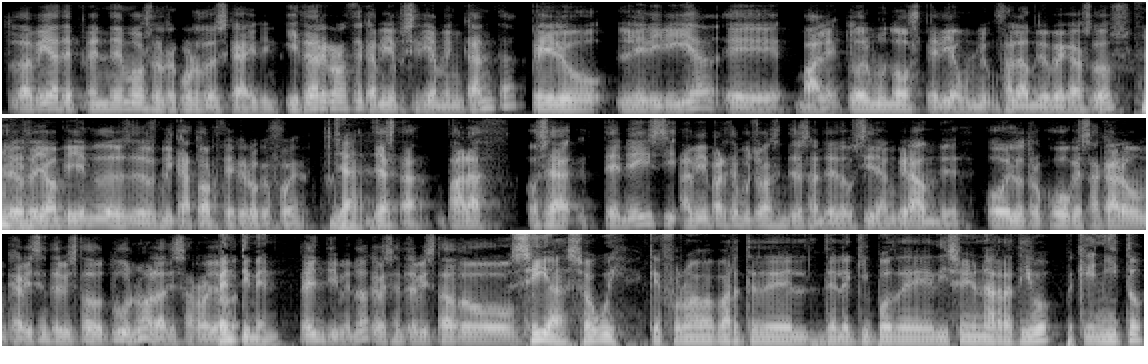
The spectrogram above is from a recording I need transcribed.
todavía dependemos del recuerdo de Skyrim. Y te reconocer que a mí Obsidian me encanta, pero le diría, eh, vale, todo el mundo os pedía un Fallout New Vegas 2, pero os lo llevan pidiendo desde 2014, creo que fue. Ya, Ya está, parad. O sea, tenéis, a mí me parece mucho más interesante de Obsidian, Grounded, o el otro juego que sacaron, que habéis entrevistado tú, ¿no? La desarrolladora. Pentiment. Pentiment, ¿no? Que habéis entrevistado... Sí, a Zoe, que formaba parte del, del equipo de diseño narrativo, pequeñito,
